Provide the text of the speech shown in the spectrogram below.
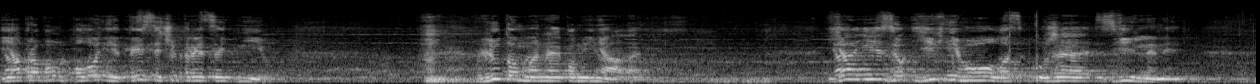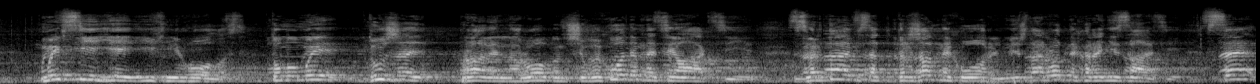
Я пробув в полоні 1030 днів. В лютому мене поміняли. Я є їхній голос уже звільнений. Ми всі є їхній голос. Тому ми дуже правильно робимо, що виходимо на ці акції, звертаємося до державних органів, міжнародних організацій. Все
